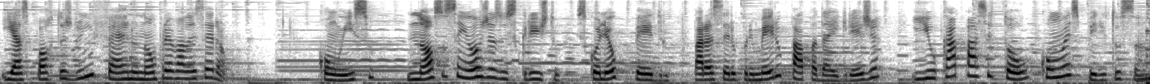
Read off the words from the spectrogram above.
e as portas do inferno não prevalecerão. Com isso, nosso Senhor Jesus Cristo escolheu Pedro para ser o primeiro Papa da Igreja e o capacitou com o Espírito Santo.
